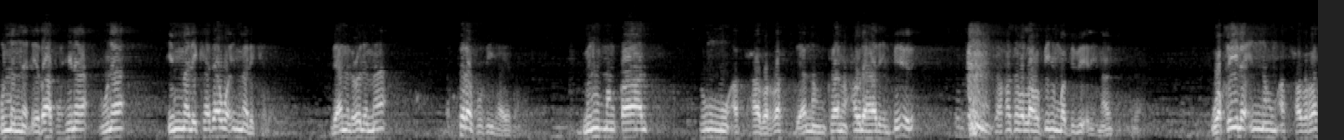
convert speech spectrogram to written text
قلنا أن الإضافة هنا هنا إما لكذا وإما لكذا. لأن العلماء اختلفوا فيها أيضا. منهم من قال سموا أصحاب الرس لأنهم كانوا حول هذه البئر فخسف الله بهم وببئرهم. عليه السلام وقيل إنهم أصحاب الرس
